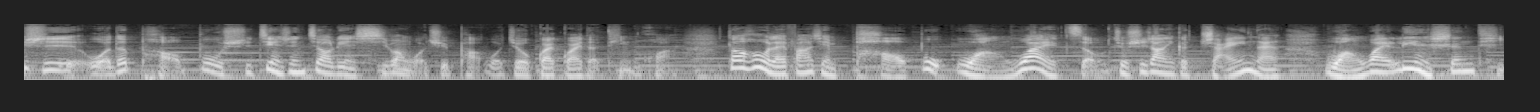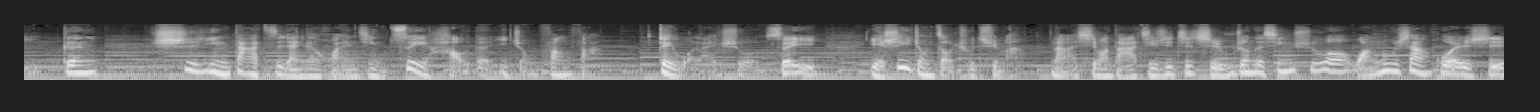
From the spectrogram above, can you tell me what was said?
实我的跑步是健身教练希望我去跑，我就乖乖的听话。到后来发现，跑步往外走就是让一个宅男往外练身体跟适应大自然跟环境最好的一种方法，对我来说，所以也是一种走出去嘛。那希望大家继续支持如中的新书哦，网络上或者是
